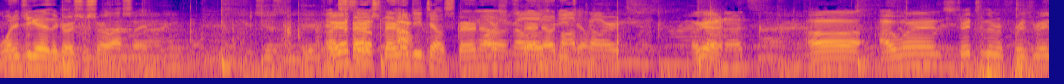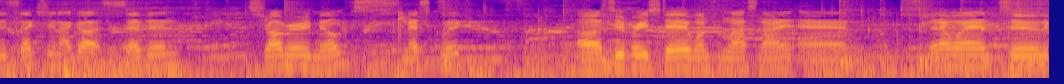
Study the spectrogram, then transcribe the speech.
what did you get at the grocery store last night? And got spare, some- spare no Ow. details. Spare no, spare no details. Okay. donuts. Uh, I went straight to the refrigerated section. I got seven strawberry milks, Nesquik. Uh, two for each day, one from last night, and then I went to the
